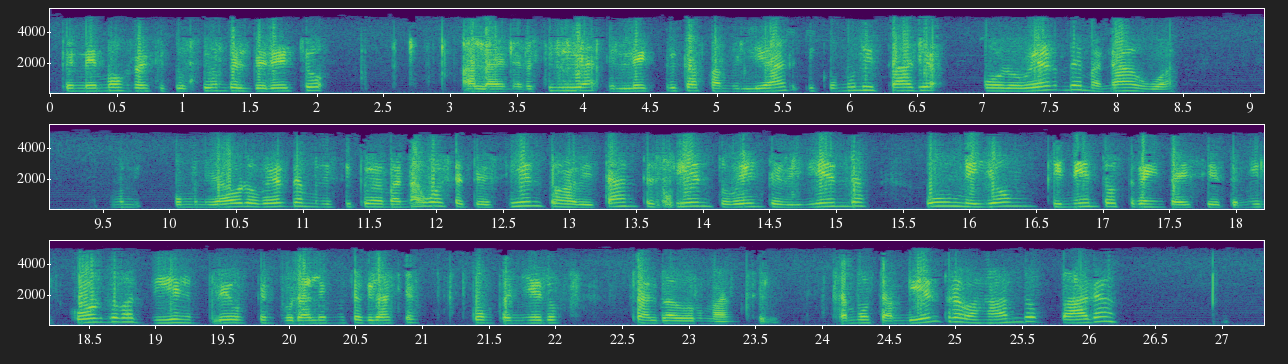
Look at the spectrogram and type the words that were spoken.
Tenemos restitución del derecho a la energía eléctrica familiar y comunitaria Oro Verde, Managua. Comunidad Oro Verde, municipio de Managua, 700 habitantes, 120 viviendas, 1.537.000 Córdoba, 10 empleos temporales. Muchas gracias, compañero Salvador Mansell. Estamos también trabajando para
